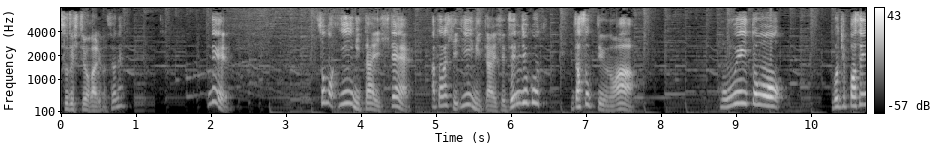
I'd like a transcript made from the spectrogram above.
する必要がありますよね。で、その E に対して、新しい E に対して全力を出すっていうのは、もうウェイトを50%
